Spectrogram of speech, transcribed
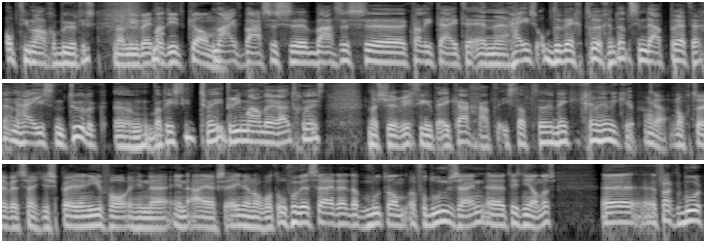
optimaal gebeurd is. Nou, maar je weet maar, dat hij het kan. Maar hij heeft basis, uh, basiskwaliteiten uh, en uh, hij is op de weg terug. En dat is inderdaad prettig. En hij is natuurlijk, wat is hij, twee, drie maanden eruit geweest. En als je richting het EK gaat, is dat denk ik geen handicap. Ja, nog twee wedstrijdjes spelen in ieder geval in, in Ajax 1 en nog wat oefenwedstrijden. Dat moet dan voldoende zijn. het is niet anders. Frank de Boer...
